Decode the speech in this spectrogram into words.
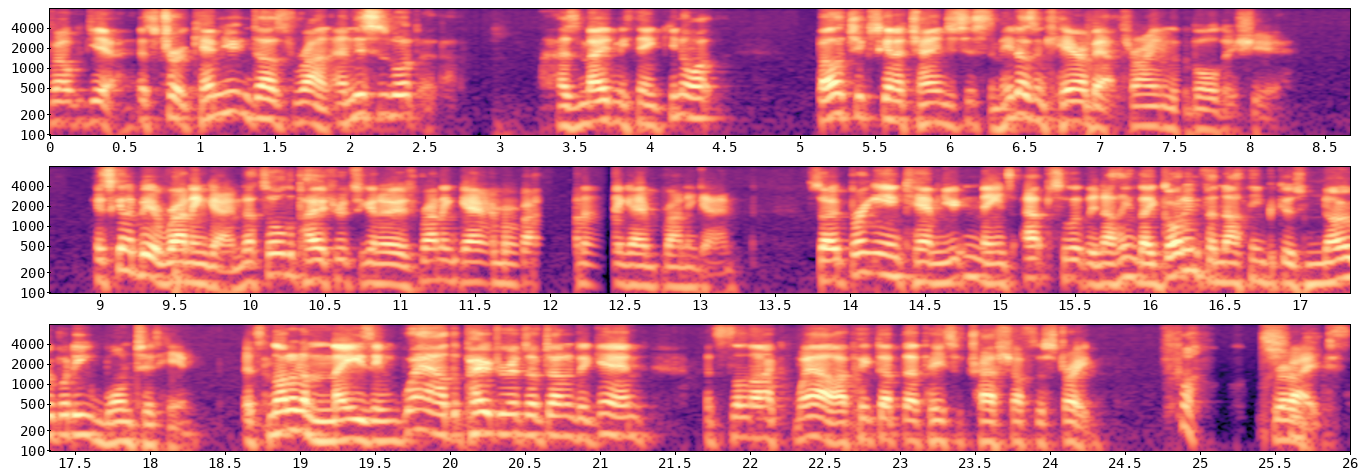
Well, yeah, it's true. Cam Newton does run, and this is what has made me think. You know what? Belichick's going to change the system. He doesn't care about throwing the ball this year. It's going to be a running game. That's all the Patriots are going to do is running game, running game, running game. So bringing in Cam Newton means absolutely nothing. They got him for nothing because nobody wanted him. It's not an amazing, wow, the Patriots have done it again. It's like, wow, I picked up that piece of trash off the street. right.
